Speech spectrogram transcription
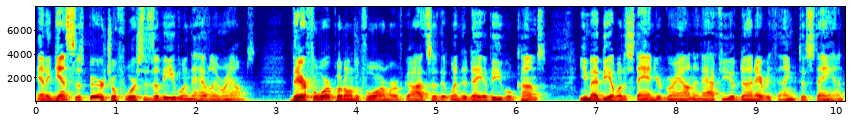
and against the spiritual forces of evil in the heavenly realms. Therefore, put on the full armor of God, so that when the day of evil comes, you may be able to stand your ground, and after you have done everything to stand,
